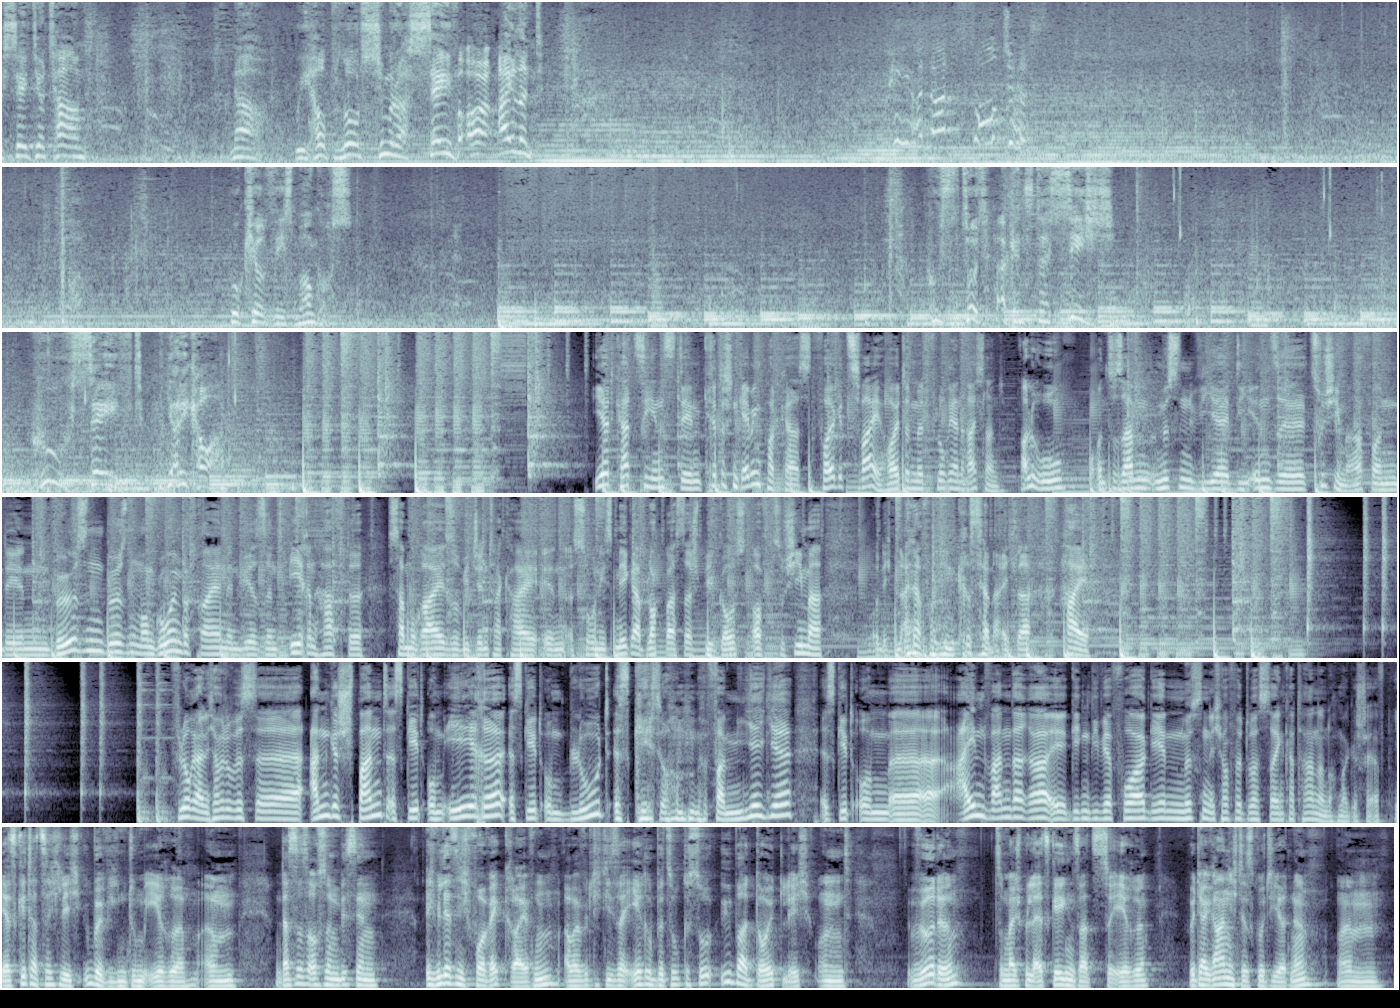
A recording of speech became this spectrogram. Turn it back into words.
We saved your town. Now, we help Lord Shimura save our island. We are not soldiers. Who killed these Mongols? Who stood against the siege? Saved Yarikawa? Ihr hört Cutscenes, den kritischen Gaming-Podcast, Folge 2, heute mit Florian Reichland. Hallo. Und zusammen müssen wir die Insel Tsushima von den bösen, bösen Mongolen befreien, denn wir sind ehrenhafte Samurai, so wie Jin Takai in Sonys Mega-Blockbuster-Spiel Ghost of Tsushima. Und ich bin einer von ihnen, Christian Eichler. Hi. Florian, ich hoffe, du bist äh, angespannt. Es geht um Ehre, es geht um Blut, es geht um Familie, es geht um äh, Einwanderer, äh, gegen die wir vorgehen müssen. Ich hoffe, du hast deinen Katana nochmal geschärft. Ja, es geht tatsächlich überwiegend um Ehre. Ähm, und das ist auch so ein bisschen, ich will jetzt nicht vorweggreifen, aber wirklich dieser Ehrebezug ist so überdeutlich und Würde, zum Beispiel als Gegensatz zur Ehre, wird ja gar nicht diskutiert, ne? Ähm,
